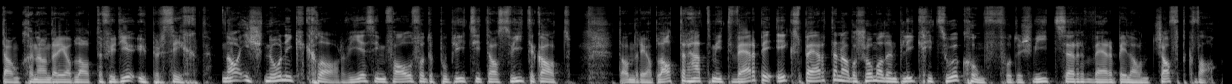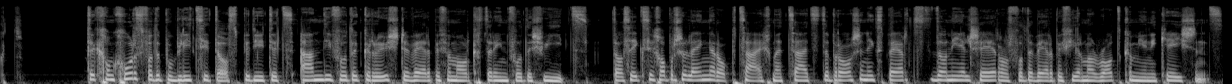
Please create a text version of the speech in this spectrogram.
Danke Andrea Blatter für die Übersicht. Na ist noch nicht klar, wie es im Fall von der Publicitas weitergeht. Die Andrea Blatter hat mit Werbeexperten aber schon mal einen Blick in die Zukunft von der Schweizer Werbelandschaft gewagt. Der Konkurs von der Publicitas bedeutet das Ende der grössten Werbevermarkterin der Schweiz. Das hat sich aber schon länger abzeichnet, sagt der Branchenexperte Daniel Scherer von der Werbefirma Rod Communications.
